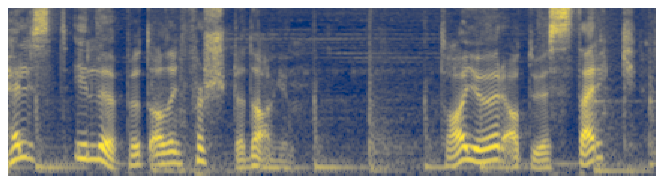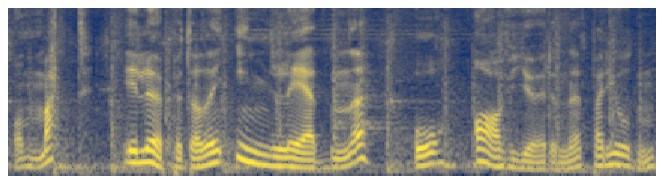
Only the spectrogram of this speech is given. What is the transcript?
helst i løpet av den første dagen. Ta gjør at du er sterk og mett i løpet av den innledende og avgjørende perioden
